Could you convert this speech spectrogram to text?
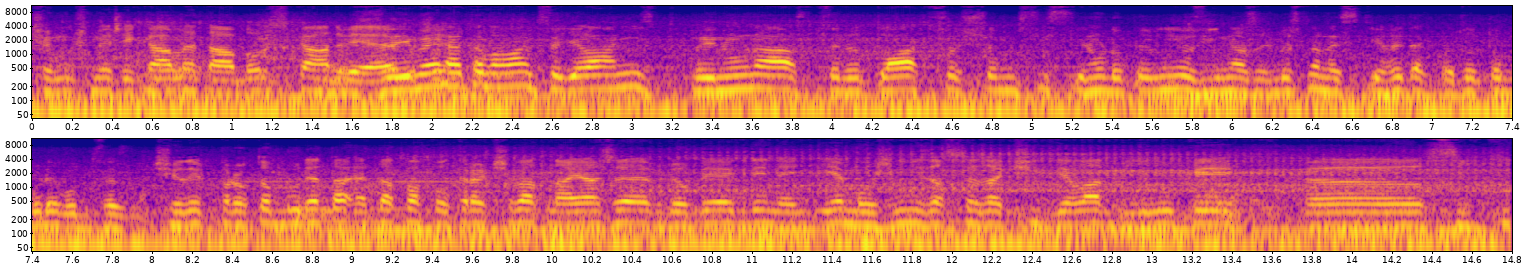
čemuž my říkáme Táborská 2. Zejména tam máme předělání z plynu na středotlak, což se musí stihnout do 1. října, což bychom nestihli, tak proto to bude od března. Čili proto bude ta etapa pokračovat na jaře v době, kdy je možný zase začít dělat výluky e, sítí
